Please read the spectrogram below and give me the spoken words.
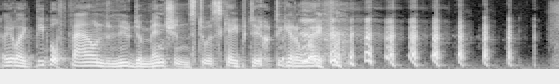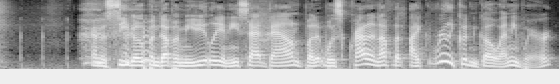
like people found new dimensions to escape to to get away from. and the seat opened up immediately and he sat down, but it was crowded enough that I really couldn't go anywhere.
